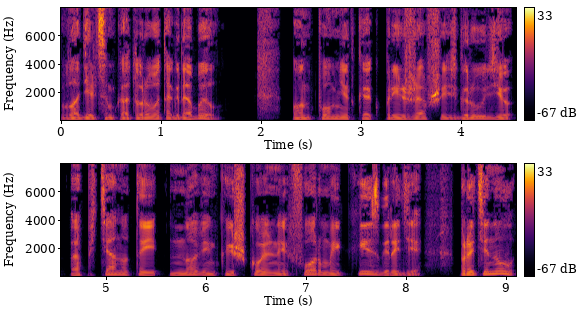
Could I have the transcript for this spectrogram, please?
владельцем которого тогда был. Он помнит, как, прижавшись грудью, обтянутой новенькой школьной формой к изгороди, протянул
